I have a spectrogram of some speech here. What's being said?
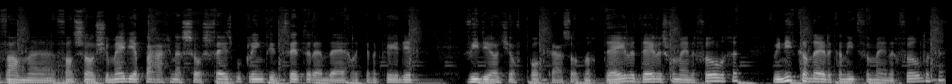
van, uh, van social media pagina's zoals Facebook, LinkedIn, Twitter en dergelijke. En dan kun je dit videootje of podcast ook nog delen. Delen is vermenigvuldigen. Wie niet kan delen, kan niet vermenigvuldigen.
